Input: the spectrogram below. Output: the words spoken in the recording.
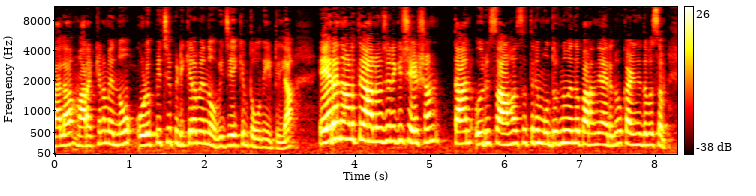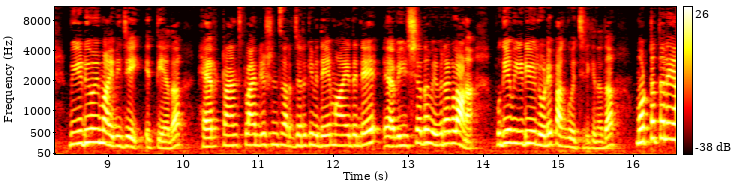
തല മറയ്ക്കണമെന്നോ ഒളിപ്പിച്ച് പിടിക്കണമെന്നോ വിജയ്ക്കും തോന്നിയിട്ടില്ല. ഏറെ നാളത്തെ ആലോചനയ്ക്ക് ശേഷം താൻ ഒരു സാഹസത്തിന് മുതിർന്നുവെന്ന് പറഞ്ഞായിരുന്നു കഴിഞ്ഞ ദിവസം വീഡിയോയുമായി വിജയ് എത്തിയത്. ഹെയർ ട്രാൻസ്പ്ലാന്റേഷൻ സർജറിക്ക് വിധേയമായതിന്റെ വിശദ വിവരങ്ങളാണ് പുതിയ വീഡിയോയിലൂടെ പങ്കുവച്ചിരിക്കുന്നത്. മൊട്ടത്തലയ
